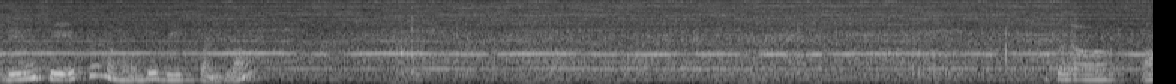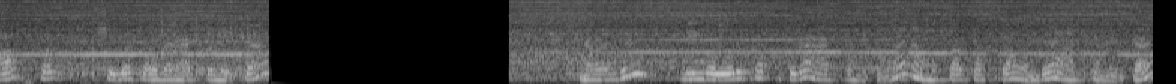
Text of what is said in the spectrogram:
இதையும் சேர்த்து நம்ம வந்து பீட் பண்ணலாம். இப்போ நான் half cup sugar powder add பண்ணியிருக்கேன் நான் வந்து நீங்கள் ஒரு கப் கூட ஆட் பண்ணிக்கோங்க. நான் முக்கால் கப் தான் வந்து ஆட் பண்ணியிருக்கேன்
